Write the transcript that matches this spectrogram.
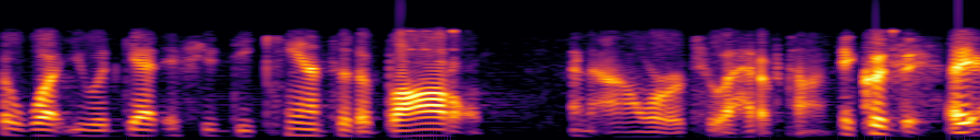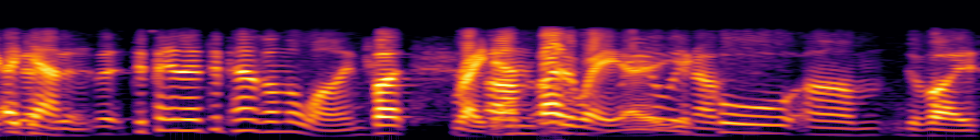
to what you would get if you decanted a bottle an hour or two ahead of time. It could be. A- again- it, depend, it depends on the wine, but Right, um, and by the a way, uh, really you know- cool um, device,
